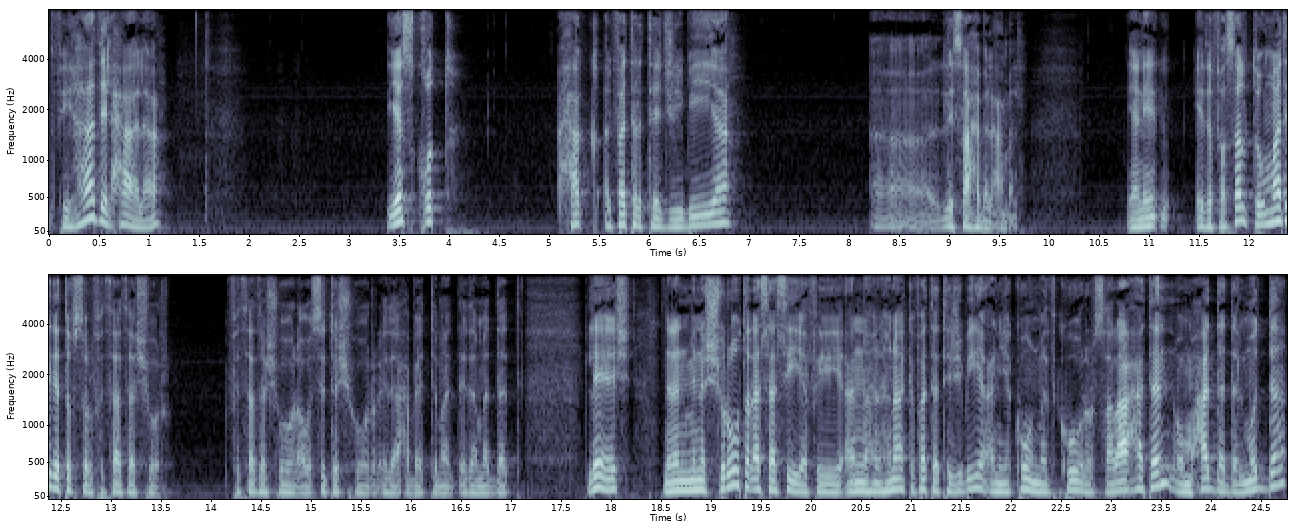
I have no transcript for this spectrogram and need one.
في هذه الحالة يسقط حق الفترة التجريبية آه، لصاحب العمل. يعني إذا فصلته ما تقدر تفصله في الثلاثة شهور. في الثلاثة شهور أو الستة شهور إذا حبيت تمد إذا مدت ليش؟ لأن من الشروط الأساسية في أن هناك فترة تجريبية أن يكون مذكور صراحة ومحدد المدة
